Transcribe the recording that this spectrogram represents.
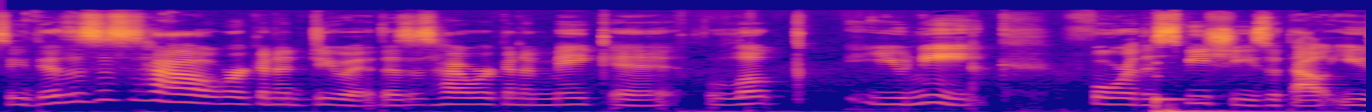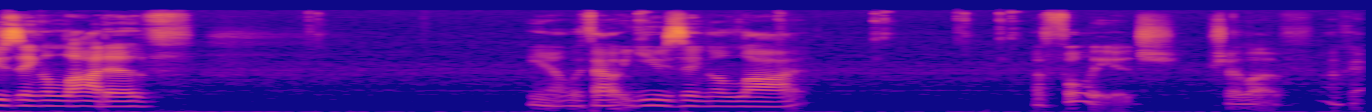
See, this is how we're going to do it. This is how we're going to make it look unique for the species without using a lot of, you know, without using a lot of foliage, which I love. Okay.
